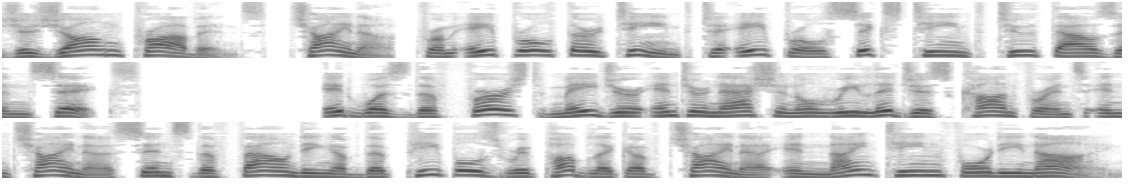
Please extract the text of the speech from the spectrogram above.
Zhejiang Province, China, from April 13 to April 16, 2006. It was the first major international religious conference in China since the founding of the People's Republic of China in 1949.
